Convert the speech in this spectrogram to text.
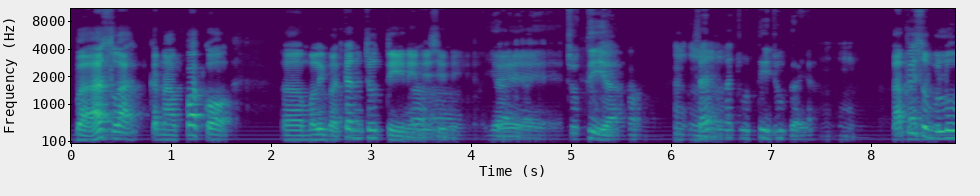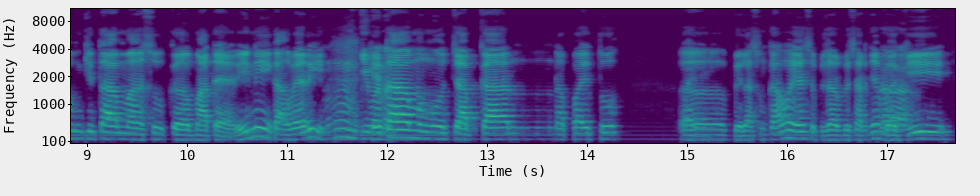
bahas lah kenapa kok eh, melibatkan cuti ini di Ah, sini iya. cuti ya. mm-mm. Saya pernah cuti juga ya. Mm-mm. tapi sebelum kita masuk ke materi nih kak Ferry gimana? kita mengucapkan apa itu eh, bela sungkawa ya sebesar besarnya Ah. bagi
